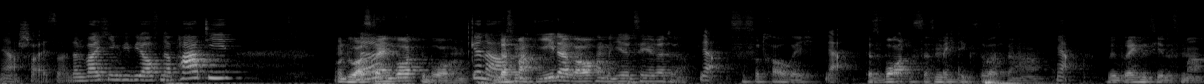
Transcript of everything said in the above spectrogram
ja, scheiße. Dann war ich irgendwie wieder auf einer Party. Und du hast Ne? dein Wort gebrochen. Genau. Und das macht jeder Raucher mit jeder Zigarette. Ja, Das ist so traurig. ja, Das Wort ist das Mächtigste, was wir haben. ja. Wir brechen es jedes Mal.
